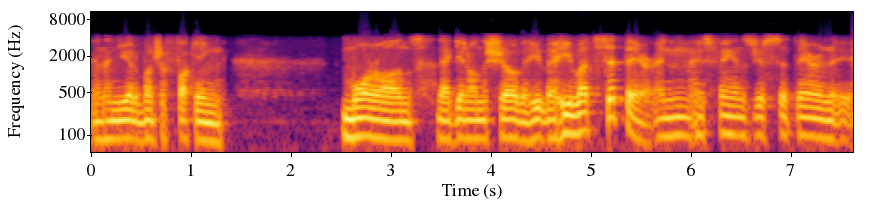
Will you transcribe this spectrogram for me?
and then you got a bunch of fucking morons that get on the show that he that he lets sit there, and his fans just sit there, and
